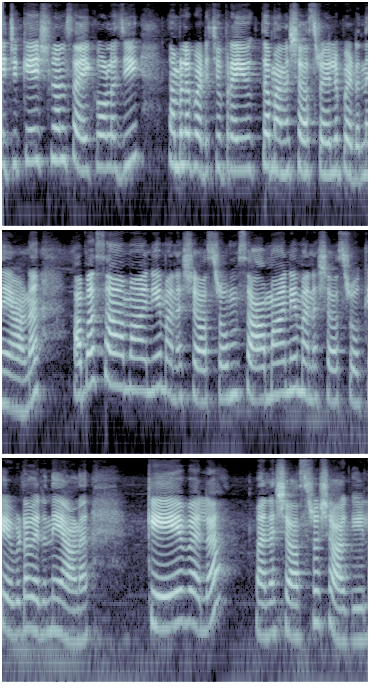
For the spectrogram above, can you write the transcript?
എഡ്യൂക്കേഷണൽ സൈക്കോളജി നമ്മൾ പഠിച്ചു പ്രയുക്ത മനഃശാസ്ത്രയിൽ പെടുന്നതാണ് അപസാമാന്യ മനഃശാസ്ത്രവും സാമാന്യ മനഃശാസ്ത്രവും ഒക്കെ എവിടെ വരുന്നതാണ് കേവല മനഃശാസ്ത്ര ശാഖയിൽ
